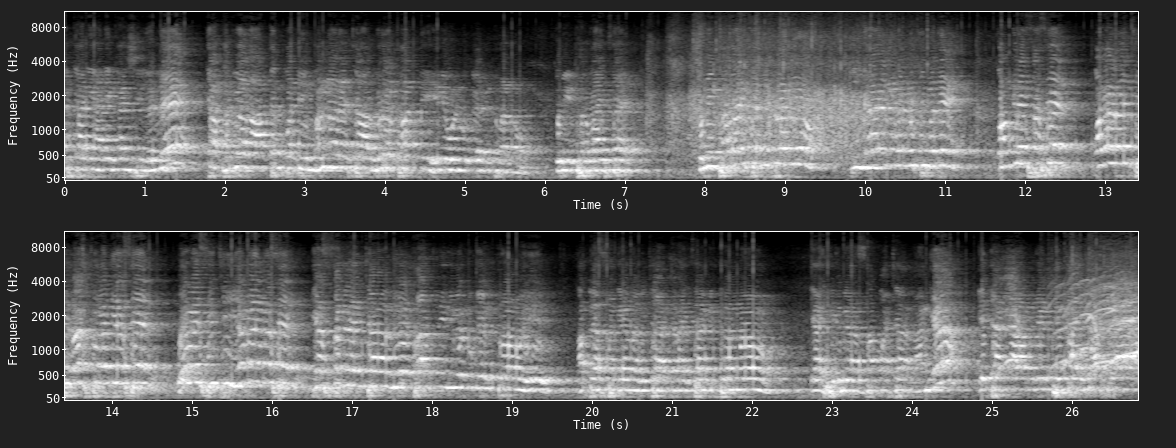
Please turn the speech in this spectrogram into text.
ठिकाणी अनेकांशी लढले. त्या भगव्याला आतंकवादी म्हणणाऱ्याच्या विरोधात ही निवडणूक आहे मित्रांनो. तुम्ही ठरवायचंय. तुम्ही ठरवायचं मित्रांनो की या निवडणुकीमध्ये काँग्रेस असेल पगारांची राष्ट्रवादी असेल ओबीसीची एमएन असेल या सगळ्यांच्या विरोधातली निवडणूक आहे मित्रांनो ही आपल्या सगळ्यांना विचार करायचा आहे मित्रांनो. या हिरव्या सापाच्या नांग्या येत्या काळामध्ये ठेकायच्या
